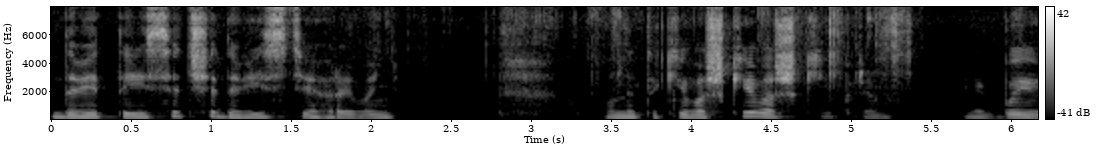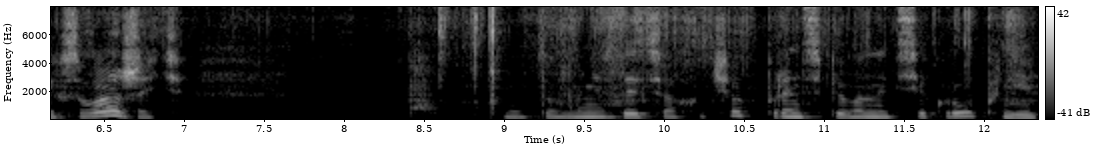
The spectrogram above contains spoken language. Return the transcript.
Дві тисячі двісті гривень. Вони такі важкі-важкі, прям. Якби їх зважить, то мені здається, хоча, в принципі, вони ці крупні,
